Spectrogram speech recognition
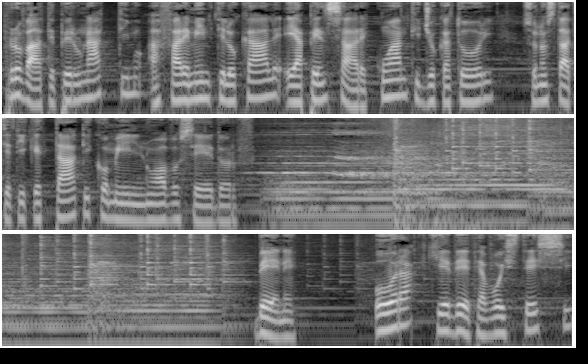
Provate per un attimo a fare mente locale e a pensare quanti giocatori sono stati etichettati come il nuovo Sedorf. Bene, ora chiedete a voi stessi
